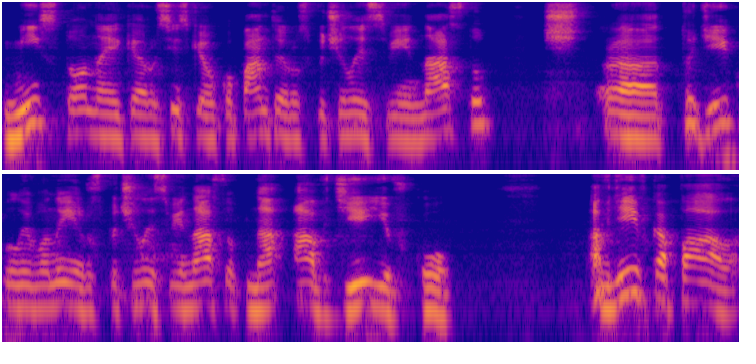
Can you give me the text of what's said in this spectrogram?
місто, на яке російські окупанти розпочали свій наступ тоді, коли вони розпочали свій наступ на Авдіївку. Авдіївка пала.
